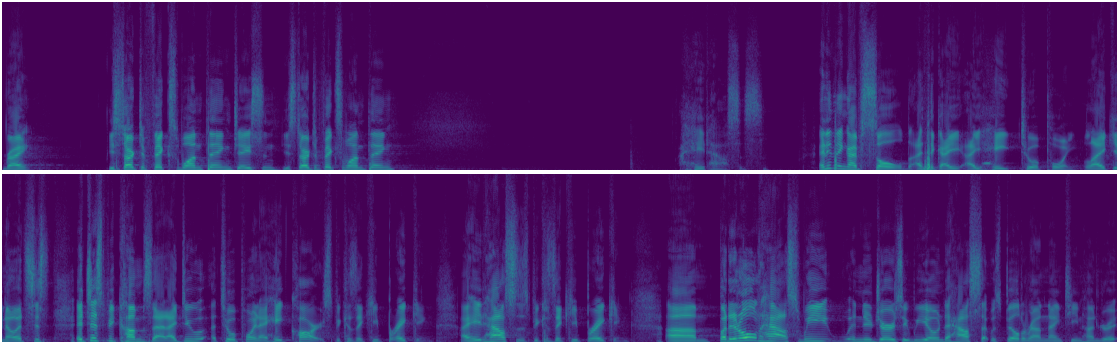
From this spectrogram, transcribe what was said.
Right? You start to fix one thing, Jason, you start to fix one thing. I hate houses. Anything I've sold, I think I, I hate to a point. Like, you know, it's just it just becomes that. I do to a point. I hate cars because they keep breaking. I hate houses because they keep breaking. Um, but an old house, we in New Jersey, we owned a house that was built around 1900,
